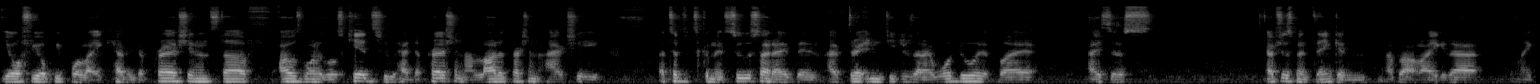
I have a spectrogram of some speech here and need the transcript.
you'll feel people like having depression and stuff. I was one of those kids who had depression a lot of depression. I actually attempted to commit suicide. I've been I've threatened teachers that I will do it, but I just I've just been thinking about like that, like,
